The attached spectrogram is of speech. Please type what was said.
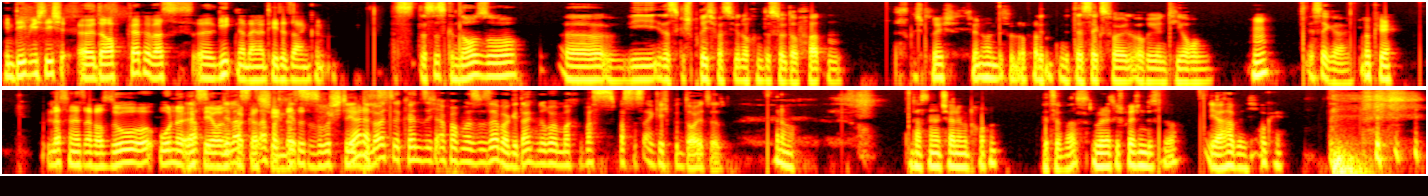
indem ich dich äh, darauf preppe, was äh, Gegner deiner These sagen könnten. Das, das ist genauso äh, wie das Gespräch, was wir noch in Düsseldorf hatten. Das Gespräch, das wir noch in Düsseldorf hatten. Mit, mit der sexuellen Orientierung. Hm? Ist egal. Okay. Lassen wir jetzt einfach so ohne Lass, Erklärung im Podcast stehen. Das ist, so stehen. ja, die Leute können sich einfach mal so selber Gedanken darüber machen, was, was das eigentlich bedeutet. genau. Du hast eine Entscheidung getroffen Bitte was? über das Gespräch in Düsseldorf. Ja, habe ich. Okay.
